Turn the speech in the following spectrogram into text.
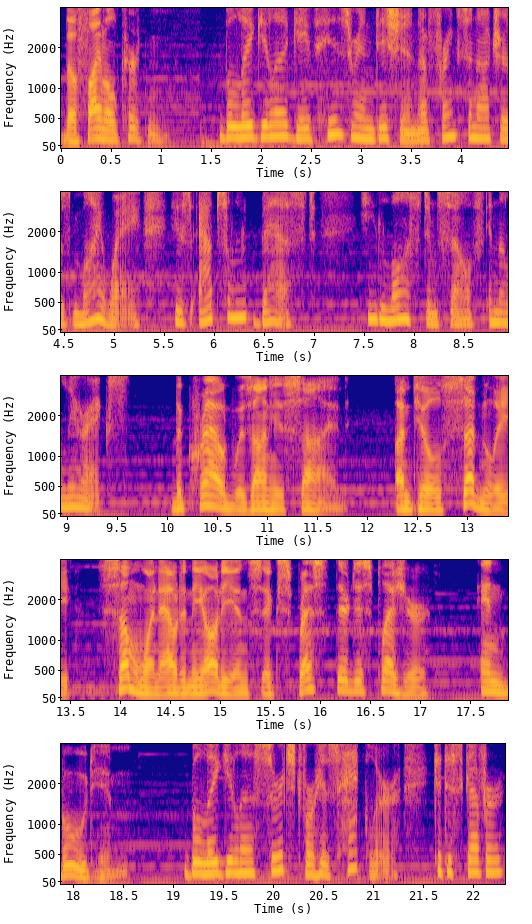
the final curtain. Baligula gave his rendition of Frank Sinatra's My Way his absolute best. He lost himself in the lyrics. The crowd was on his side until suddenly someone out in the audience expressed their displeasure and booed him. Baligula searched for his heckler to discover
